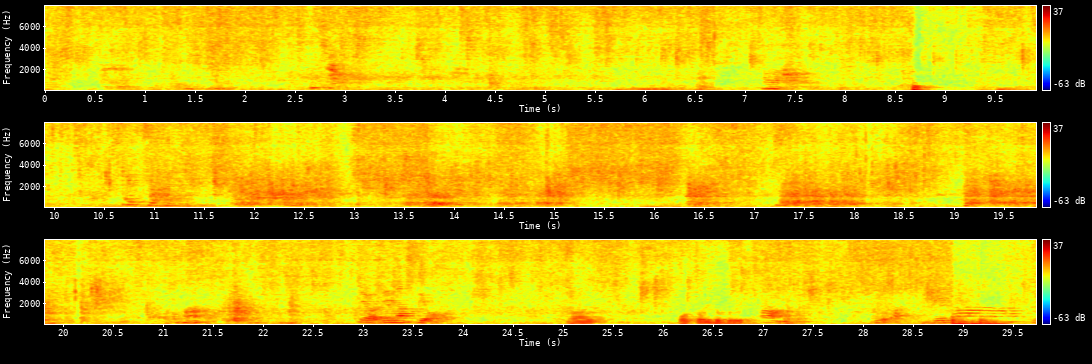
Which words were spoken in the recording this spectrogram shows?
ああはい、すいません。ご飯では出ますよ。はいもう取りとくよああ。では、出ます。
